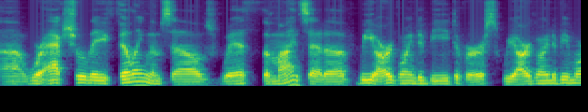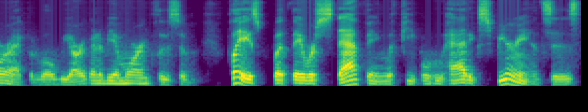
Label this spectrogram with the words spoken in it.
uh, were actually filling themselves with the mindset of we are going to be diverse, we are going to be more equitable, we are going to be a more inclusive place. But they were staffing with people who had experiences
